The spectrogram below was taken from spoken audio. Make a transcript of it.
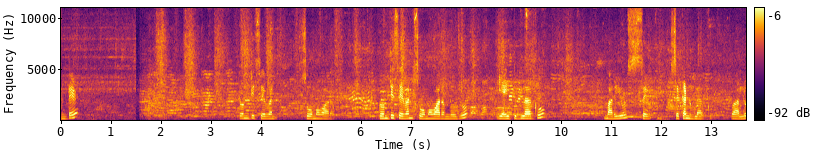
అంటే ట్వంటీ సెవెన్ సోమవారం. ట్వంటీ సెవెన్ సోమవారం రోజు ఎయిత్ బ్లాకు మరియు సెకండ్ బ్లాక్ వాళ్ళు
